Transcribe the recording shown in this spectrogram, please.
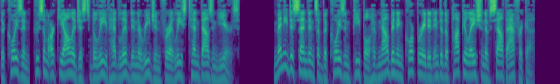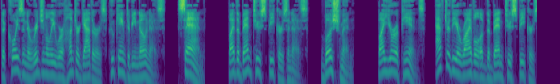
the Khoisan, who some archaeologists believe had lived in the region for at least 10,000 years. Many descendants of the Khoisan people have now been incorporated into the population of South Africa. The Khoisan originally were hunter-gatherers who came to be known as San by the Bantu speakers and as Bushmen by Europeans. After the arrival of the Bantu speakers,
